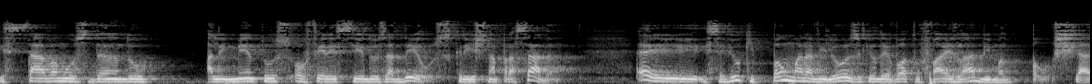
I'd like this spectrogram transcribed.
Estávamos dando alimentos oferecidos a Deus, Krishna Prasada. É, e você viu que pão maravilhoso que o devoto faz lá, Bima? Poxa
